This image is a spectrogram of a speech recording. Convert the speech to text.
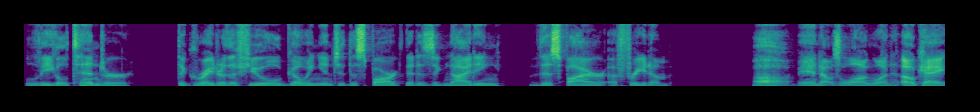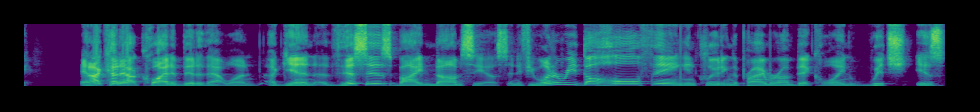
legal tender, the greater the fuel going into the spark that is igniting this fire of freedom. Oh, man, that was a long one. Okay. And I cut out quite a bit of that one. Again, this is by Namcios. And if you want to read the whole thing, including the primer on Bitcoin, which is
